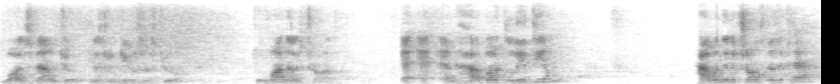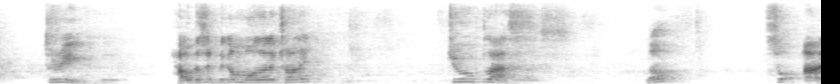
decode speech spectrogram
boils down to this reduces to to one electron. A- and how about lithium? How many electrons does it have? Three. How does it become monoelectronic? 2 plus. No so i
